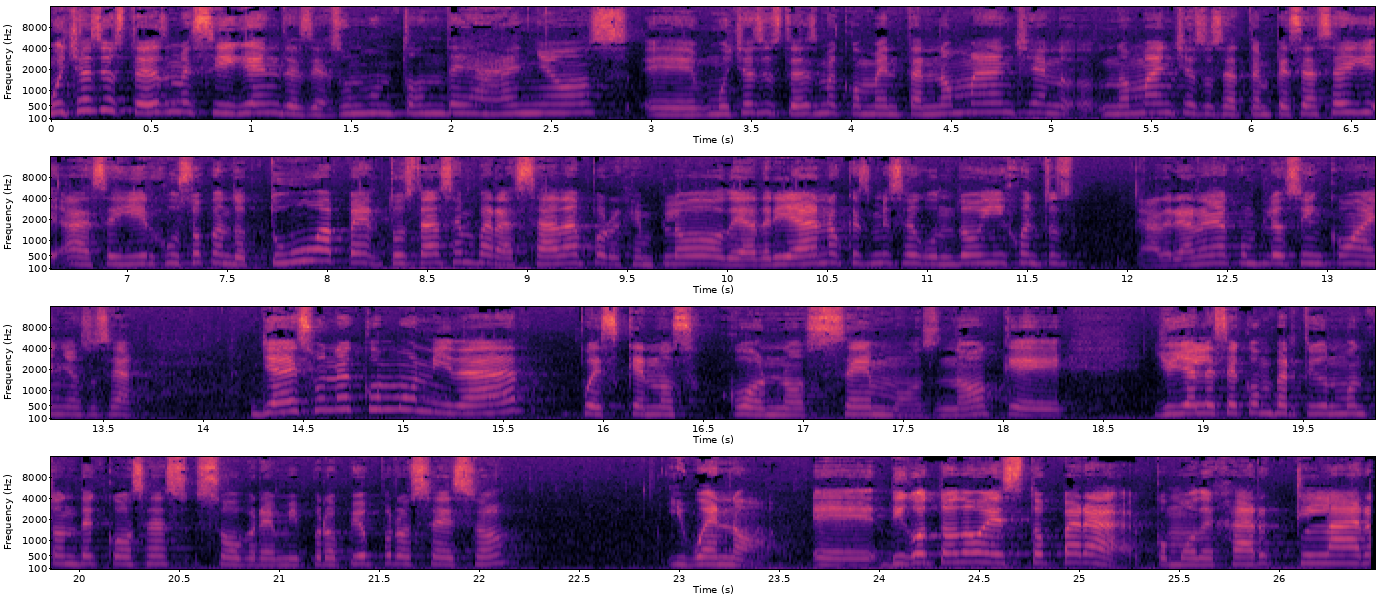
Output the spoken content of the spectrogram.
Muchas de ustedes me siguen desde hace un montón de años. Eh, muchas de ustedes me comentan, no manchen, no manches. O sea, te empecé a seguir, a seguir justo cuando tú, tú estabas embarazada, por ejemplo, de Adriano, que es mi segundo hijo. Entonces, Adriano ya cumplió cinco años. O sea, ya es una comunidad, pues, que nos conocemos, ¿no? Que yo ya les he compartido un montón de cosas sobre mi propio proceso. Y bueno, eh, digo todo esto para como dejar claro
